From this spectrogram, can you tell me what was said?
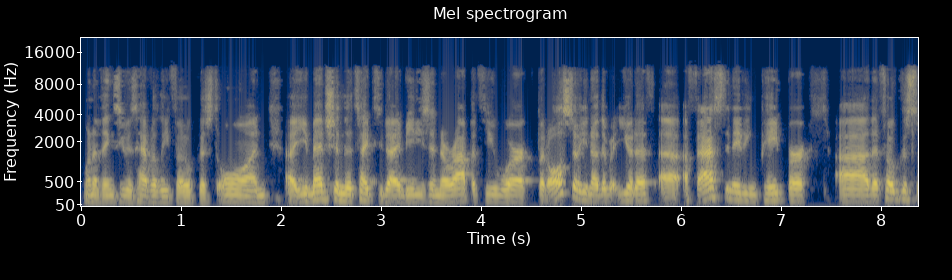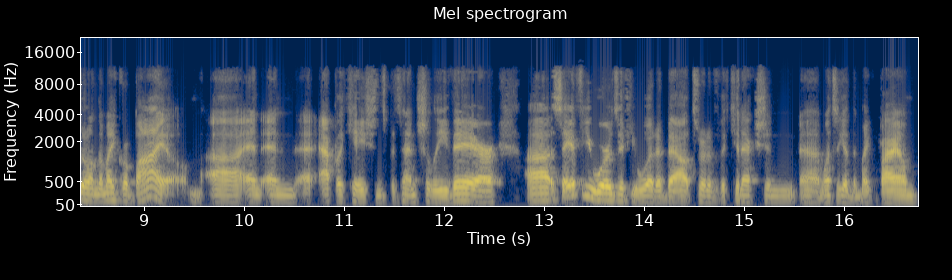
one of the things he was heavily focused on. Uh, you mentioned the type 2 diabetes and neuropathy work, but also, you know, there, you had a, a fascinating paper uh, that focused on the microbiome uh, and, and applications potentially there. Uh, say a few words, if you would, about sort of the connection, uh, once again, the microbiome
